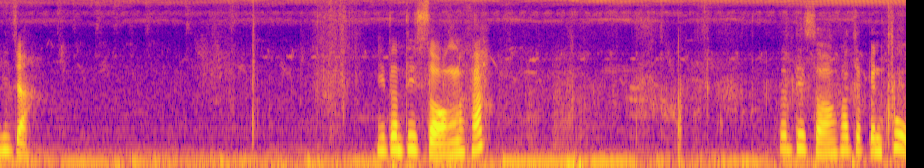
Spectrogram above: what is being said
นี่จ้ะนี่ต้นที่สองนะคะ ต้นที่สองเขาจะเป็นคู่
